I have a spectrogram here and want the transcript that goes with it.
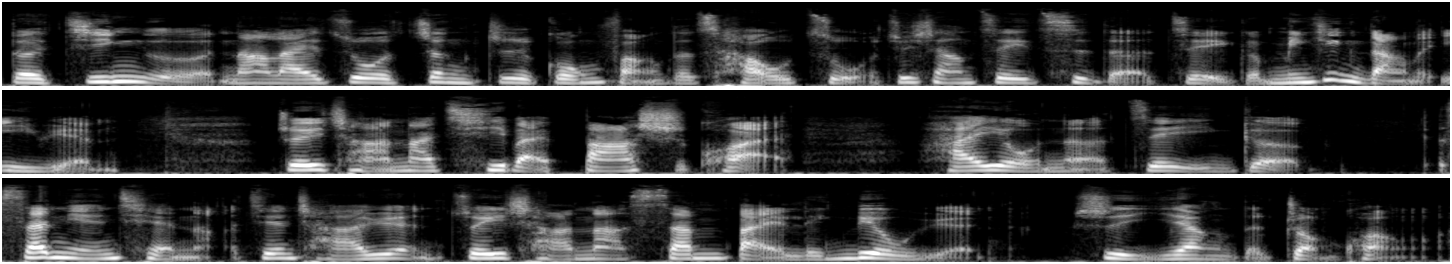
的金额拿来做政治攻防的操作，就像这一次的这个民进党的议员追查那七百八十块，还有呢这一个三年前呢、啊，监察院追查那三百零六元是一样的状况啊。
